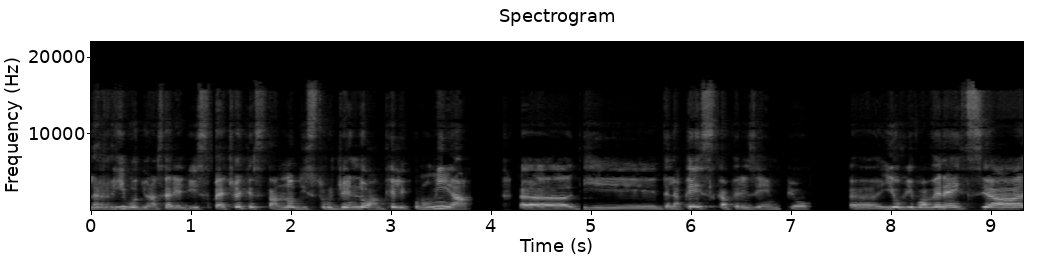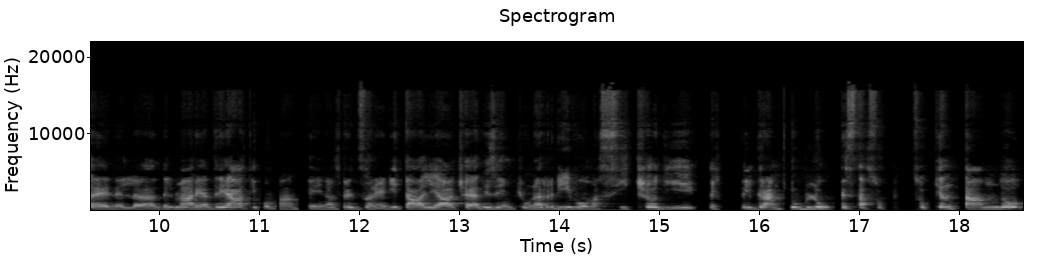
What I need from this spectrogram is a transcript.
l'arrivo di una serie di specie che stanno distruggendo anche l'economia eh, di, della pesca, per esempio. Eh, io vivo a Venezia e nel, nel, mare Adriatico, ma anche in altre zone d'Italia, c'è ad esempio un arrivo massiccio di, del, del granchio blu che sta soppiantando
